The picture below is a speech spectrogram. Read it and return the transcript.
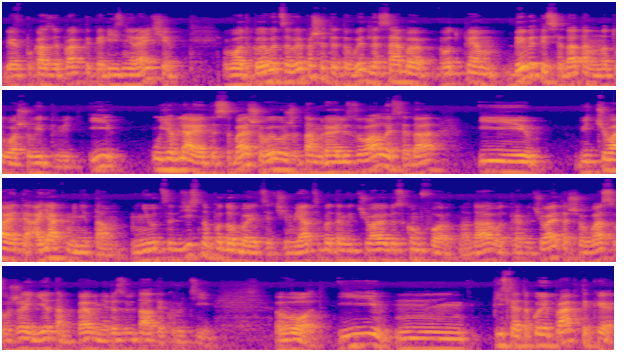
як, показує практика, різні речі. От, коли ви це випишете, то ви для себе от прям дивитеся да, там, на ту вашу відповідь і уявляєте себе, що ви вже там реалізувалися, да, і відчуваєте, а як мені там? Мені це дійсно подобається, чим я себе там відчуваю дискомфортно. Да? От прям відчуваєте, що у вас вже є там певні результати круті. Вот. І м, після такої практики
